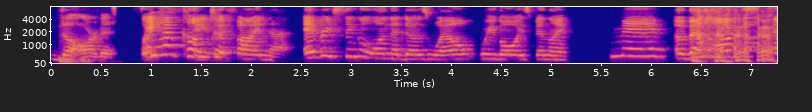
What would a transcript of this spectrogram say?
the Mhm. artist. We like, have come favorite. to find that every single one that does well, we've always been like, meh about it.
